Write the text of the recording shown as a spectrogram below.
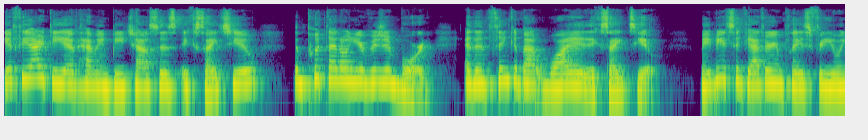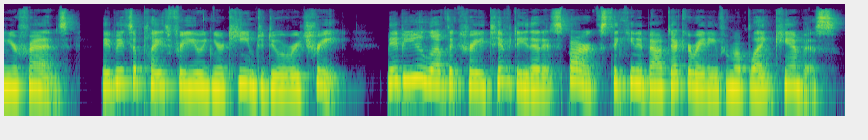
If the idea of having beach houses excites you, then put that on your vision board and then think about why it excites you. Maybe it's a gathering place for you and your friends. Maybe it's a place for you and your team to do a retreat. Maybe you love the creativity that it sparks thinking about decorating from a blank canvas.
